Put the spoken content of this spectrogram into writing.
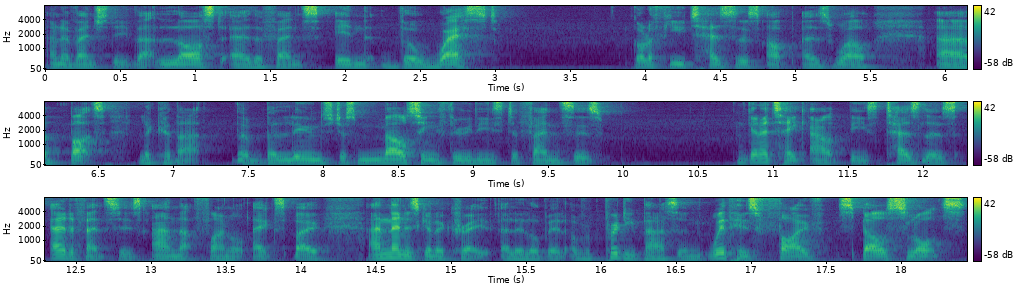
and eventually that last air defense in the west Got a few Teslas up as well. Uh, but look at that. The balloons just melting through these defenses. I'm going to take out these Teslas, air defenses, and that final Expo, and then is going to create a little bit of a pretty pattern with his five spell slots,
